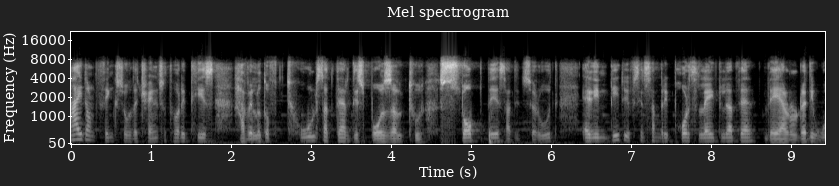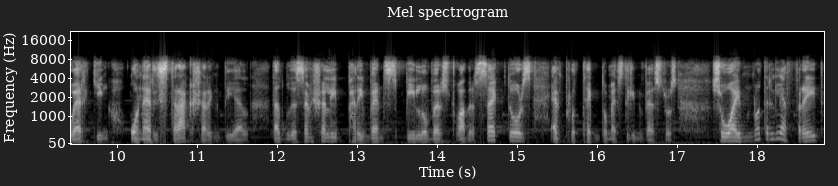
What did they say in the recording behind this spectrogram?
I don't think so. The Chinese authorities have a lot of tools at their disposal to stop this at its root. And indeed, we've seen some reports lately that they are already working on a restructuring deal that would essentially prevent spillovers to other sectors and protect domestic investors. So I'm not really afraid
